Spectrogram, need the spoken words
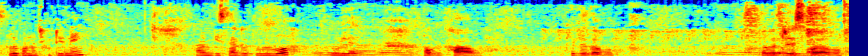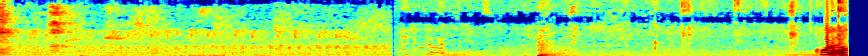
স্কুলে কোনো ছুটি নেই। আমি বিছানাটা তুলবো, তুলে ওকে খাওয়াবো, খেতে দেবো, তারপর ড্রেস করাবো কয়ও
